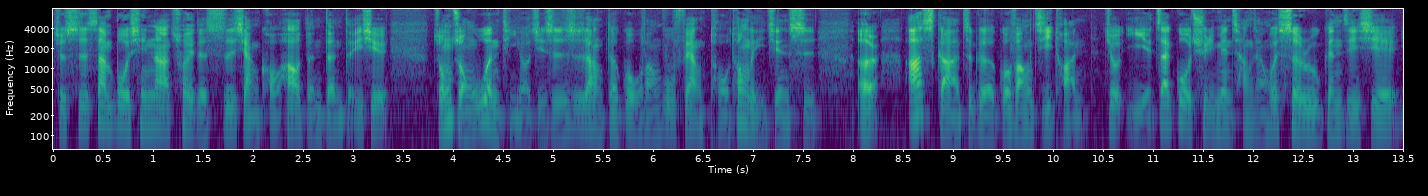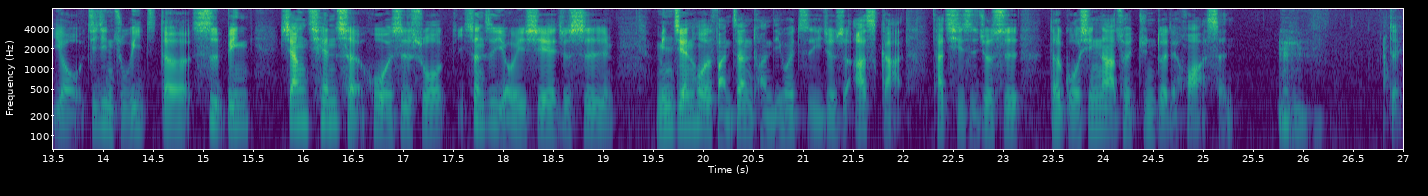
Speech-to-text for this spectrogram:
就是散播辛纳粹的思想口号等等的一些。种种问题哦，其实是让德国国防部非常头痛的一件事。而阿斯卡这个国防集团，就也在过去里面常常会涉入跟这些有激进主义的士兵相牵扯，或者是说，甚至有一些就是民间或者反战团体会质疑，就是阿斯卡它其实就是德国新纳粹军队的化身。对。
